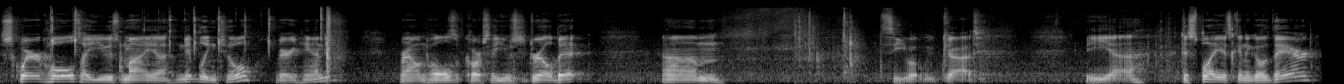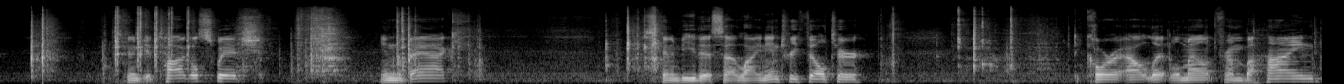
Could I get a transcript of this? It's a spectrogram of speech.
Square holes, I used my uh, nibbling tool, very handy. Round holes, of course, I used a drill bit. Um, see what we've got. The uh, display is going to go there. It's going to be a toggle switch in the back It's going to be this uh, line entry filter. Decora outlet will mount from behind.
